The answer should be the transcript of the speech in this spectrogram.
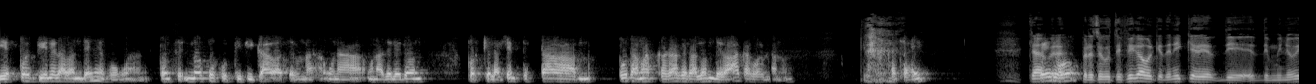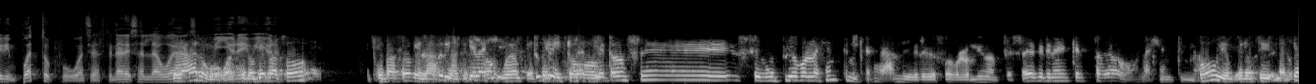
y después viene la pandemia, pues, weón. Entonces no se justificaba hacer una, una, una Teletón, porque la gente está puta más cagada que talón de vaca, pues, hermano. ¿Cachai? Claro, pero, pero- pero se justifica porque tenéis que de- de- disminuir impuestos, pues, weón. Si al final esa es la weá, Claro, son pues, millones y pero ¿qué millones. pasó? ¿Qué pasó? Que la, la la Teletón, weón, gente- que ¿Tú se crees que la hizo- Teletón se, se cumplió por la gente? Ni cagando, yo creo que fue por los mismos empresarios que tenían que haber pagado. La gente no. Obvio, pero si la gente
